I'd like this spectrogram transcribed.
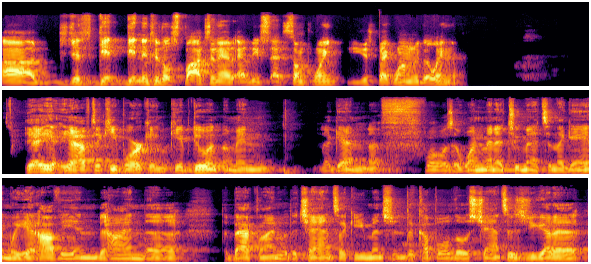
uh just get getting into those spots and at, at least at some point you expect one to go in there. Yeah you, you have to keep working keep doing i mean again if, what was it one minute two minutes in the game we get javi in behind the the back line with a chance. Like you mentioned a couple of those chances. You gotta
